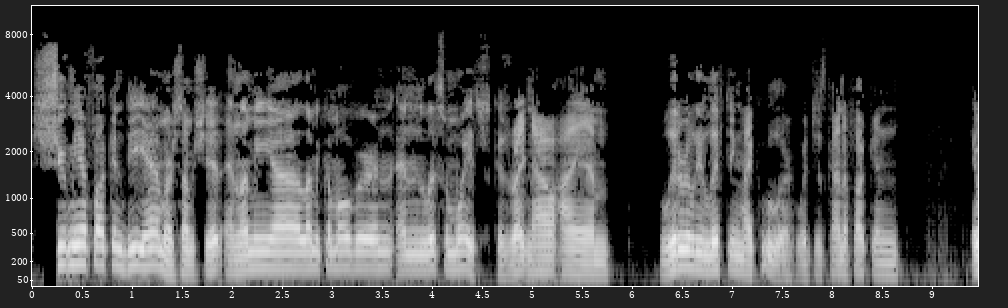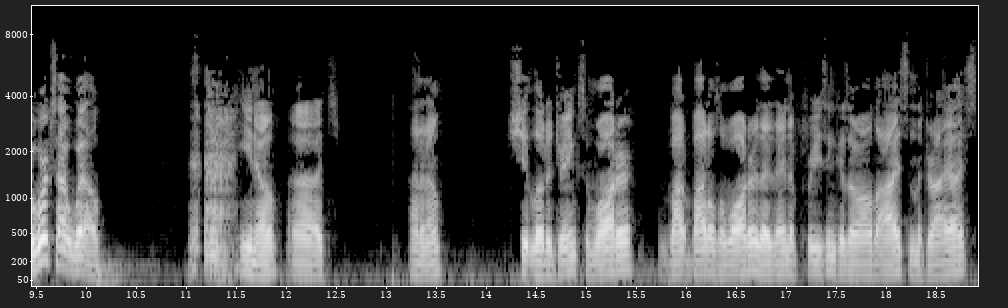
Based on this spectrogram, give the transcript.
Shoot me a fucking DM or some shit, and let me uh, let me come over and, and lift some weights. Because right now I am literally lifting my cooler, which is kind of fucking. It works out well. you know, uh, it's I don't know, shitload of drinks and water, bottles of water that end up freezing because of all the ice and the dry ice.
